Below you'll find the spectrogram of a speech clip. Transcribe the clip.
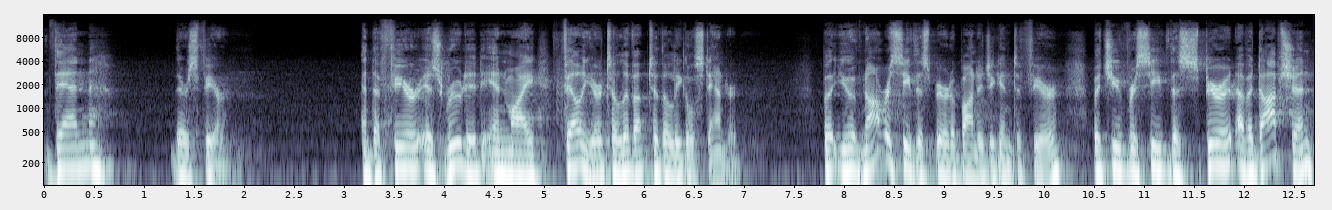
then there's fear. And the fear is rooted in my failure to live up to the legal standard. But you have not received the spirit of bondage again to fear, but you've received the spirit of adoption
